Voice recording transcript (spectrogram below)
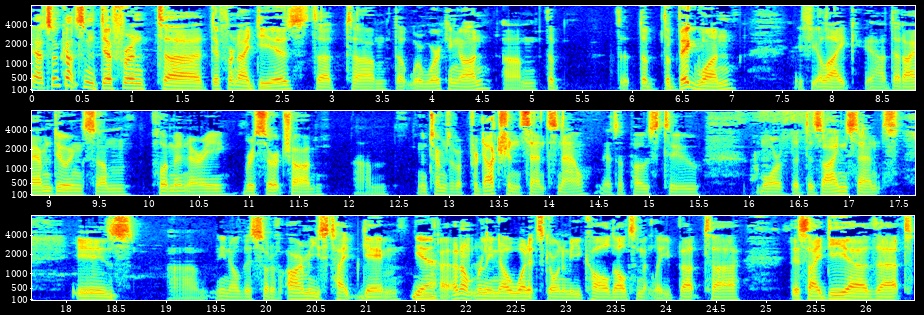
Yeah, so I've got some different uh, different ideas that um, that we're working on. Um, the, the the the big one, if you like, uh, that I am doing some preliminary research on um, in terms of a production sense now, as opposed to more of the design sense, is um, you know this sort of armies type game. Yeah, I don't really know what it's going to be called ultimately, but uh, this idea that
